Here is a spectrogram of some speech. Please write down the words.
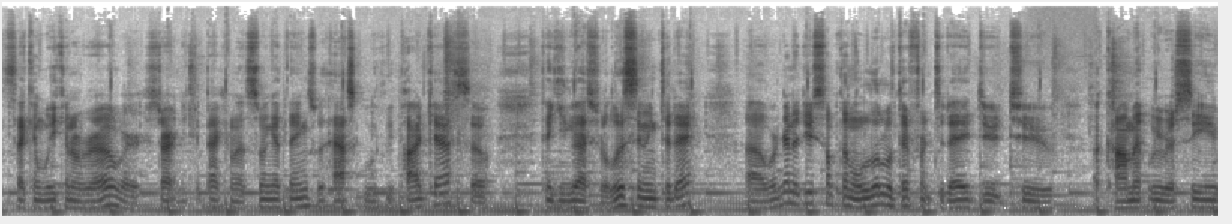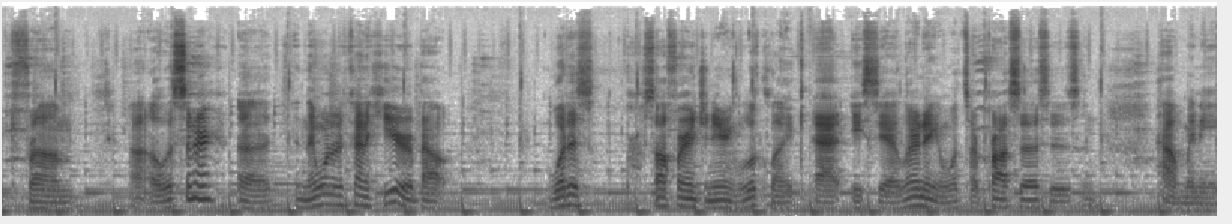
second week in a row. We're starting to get back into the swing of things with Haskell Weekly Podcast. So thank you guys for listening today. Uh, we're going to do something a little different today due to a comment we received from uh, a listener, uh, and they wanted to kind of hear about what does software engineering look like at ACI Learning and what's our processes and how many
